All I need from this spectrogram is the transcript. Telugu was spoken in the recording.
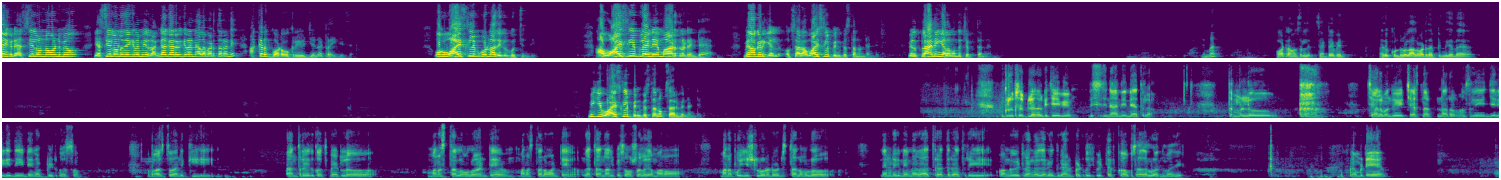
ఇక్కడ ఎస్సీలో ఉన్నామండి మేము. ఎస్సీలో ఉన్న దగ్గర మీరు రంగా గారి విగ్రహాన్ని ఎలా పెడతారని అక్కడ గొడవ క్రియేట్ చేయడానికి ట్రై చేశారు. ఒక వాయిస్ క్లిప్ కూడా నా దగ్గరకు వచ్చింది. ఆ వాయిస్ క్లిప్లో ఆయన ఏం మాట్లాడుతున్నాడంటే మేము అక్కడికి వెళ్ళి ఒకసారి ఆ వాయిస్ క్లిప్ వినిపిస్తాను ఉండండి. వీళ్ళ ప్లానింగ్ ఎలా ఉందో చెప్తాను నేను. ఏమా వాటర్ అవసరం లేదు. సెట్ అయిపోయింది. అది కొన్ని రోజులు అలవాటు తప్పింది కదా. మీకు ఈ వాయిస్ క్లిప్ వినిపిస్తాను ఒకసారి వినండి. గ్రూప్ సభ్యులందరికీ జేబీఎం దిస్ ఇస్ నాని నేతల తమ్ముళ్ళు చాలా మంది వెయిట్ చేస్తున్నట్టున్నారు. అసలు ఏం జరిగింది ఏంటి అని అప్డేట్ కోసం. వాస్తవానికి అంతర్వేది కొత్తపేటలో మన స్థలంలో అంటే మన స్థలం అంటే గత నలభై సంవత్సరాలుగా మనం మన పొజిషన్లో ఉన్నటువంటి స్థలంలో నేను నిన్న రాత్రి అర్ధరాత్రి వంగవీటి రంగ గారి విగ్రహాన్ని పట్టుకొచ్చి పెట్టారు. కాపు సదలు ఉంది మాది. కాబట్టి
